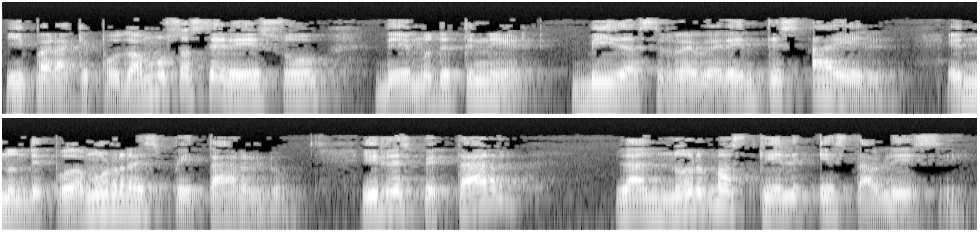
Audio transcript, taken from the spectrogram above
Y para que podamos hacer eso, debemos de tener vidas reverentes a Él, en donde podamos respetarlo y respetar las normas que Él establece,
